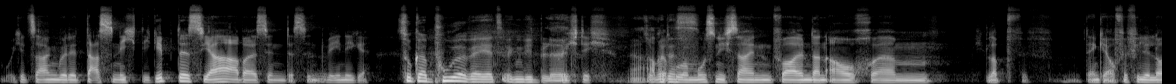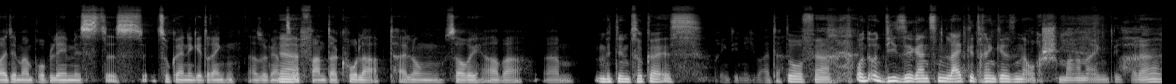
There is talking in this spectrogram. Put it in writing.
wo ich jetzt sagen würde, das nicht, die gibt es, ja, aber es sind, es sind wenige. Zucker pur wäre jetzt irgendwie blöd. Richtig. Ja, Zucker pur muss nicht sein. Vor allem dann auch, ähm, ich glaube, denke auch für viele Leute immer ein Problem ist das Zucker in den Getränken. Also ganze Ja. Fanta Cola Abteilung, sorry, aber ähm, Mit dem Zucker ist bringt die nicht weiter. doof, ja. Und, und diese ganzen Leitgetränke sind auch Schmarrn eigentlich, oder?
